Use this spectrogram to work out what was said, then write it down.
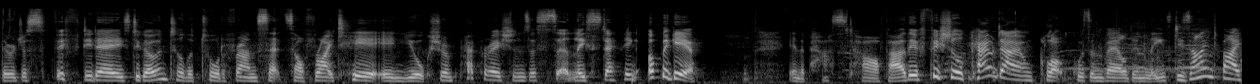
There are just 50 days to go until the Tour de France sets off right here in Yorkshire, and preparations are certainly stepping up a gear. In the past half hour, the official countdown clock was unveiled in Leeds, designed by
